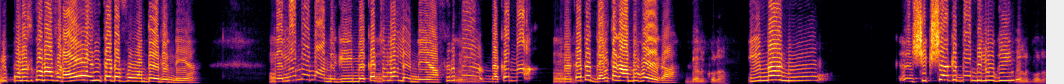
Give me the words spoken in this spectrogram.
ਵੀ ਪੁਲਿਸ ਕੋ ਨਾ ਫੜਾਓ ਅਸੀਂ ਤੁਹਾਡਾ ਫੋਨ ਦੇ ਦਿੰਨੇ ਆ ਪਹਿਲਾਂ ਮੈਂ ਮੰਨ ਗਈ ਮੈਂ ਕਿਹਾ ਚਲੋ ਲੈਨੇ ਆ ਫਿਰ ਮੈਂ ਮੈਂ ਕਿਹਾ ਨਾ ਮੈਂ ਕਿਹਾ ਤਾਂ ਗਲਤ ਕੰਮ ਹੋਏਗਾ। ਬਿਲਕੁਲ। ਇਹਨਾਂ ਨੂੰ ਅਹ, ਸਿੱਖਿਆ ਕਿੱਦਾਂ ਮਿਲੂਗੀ? ਬਿਲਕੁਲ।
